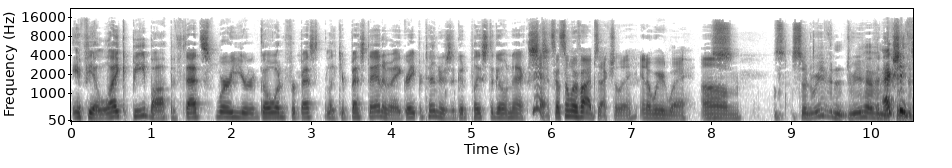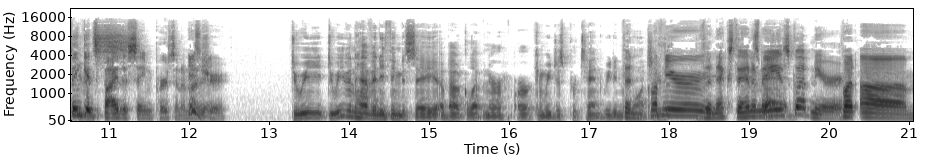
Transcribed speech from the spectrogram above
If you like bebop if that's where you're going for best like your best anime great pretender is a good place to go next Yeah, it's got similar vibes actually, in a weird way. Um, So do we even do we have? Anything i actually think even it's by the same person i'm Is not it? sure Do we do we even have anything to say about Gleipnir, or can we just pretend we didn't Then watch it? Gleipnir, the next anime bad. is Gleipnir. but um,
